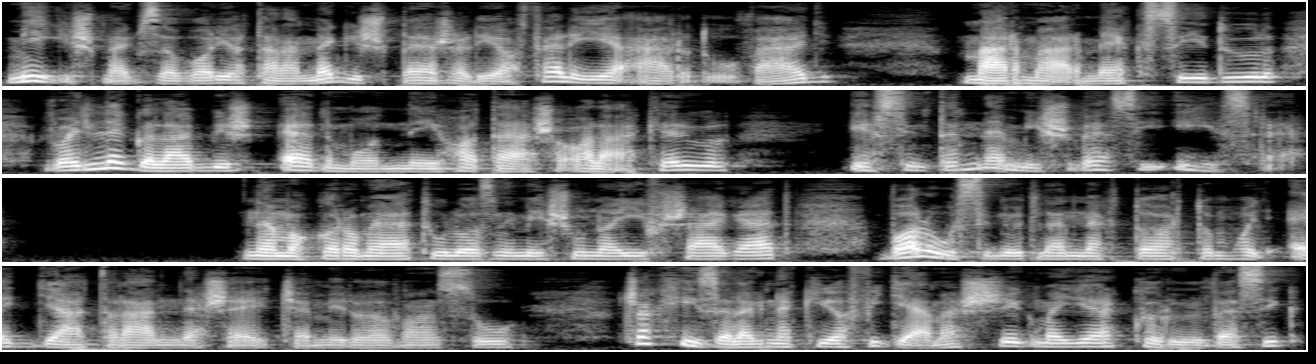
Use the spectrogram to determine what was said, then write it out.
mégis megzavarja, talán meg is perzseli a feléje áradó vágy, már-már megszédül, vagy legalábbis Edmondné hatása alá kerül, és szinte nem is veszi észre. Nem akarom eltúlozni Misú naívságát, valószínűtlennek tartom, hogy egyáltalán ne sejtse, miről van szó, csak hízeleg neki a figyelmesség, melyel körülveszik,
